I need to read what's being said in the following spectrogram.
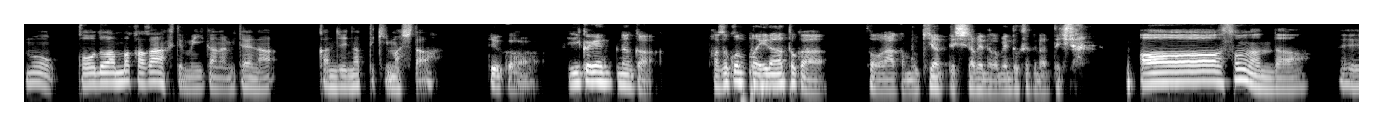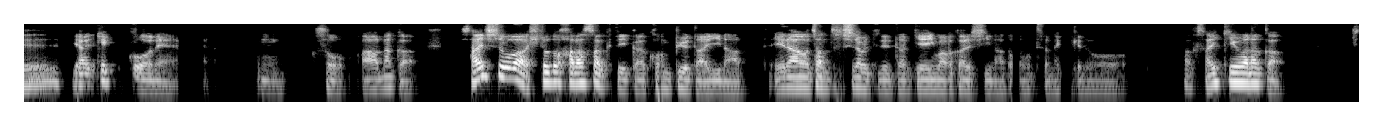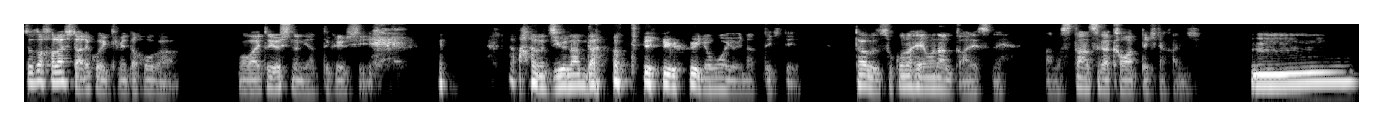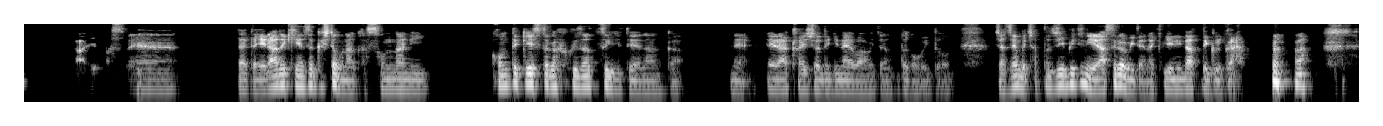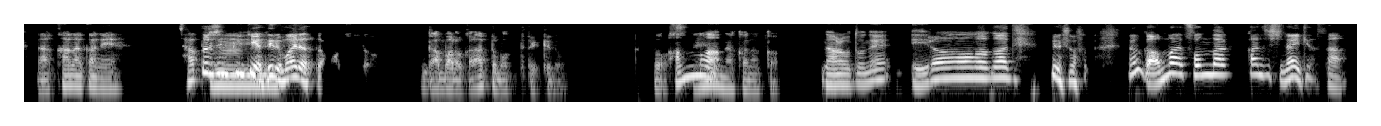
もうコードあんま書かなくてもいいかなみたいな感じになってきました？っていうか、いい加減なんか、パソコンのエラーとかとなんか向き合って調べるのがめんどくさくなってきた。ああ、そうなんだ。えいや、結構ね、うん、そう。あ、なんか、最初は人と話さなくていいからコンピューターいいなって。エラーをちゃんと調べて出たら原因わかるしいいなと思ってたんだけど、なんか最近はなんか、人と話してあれこれ決めた方が、もう割と吉野にやってくれるし、あの、柔軟だなっていうふうに思うようになってきて、多分そこの辺はなんかあれですね。あの、スタンスが変わってきた感じ。ー、うーん。ありますね。だいたいエラーで検索してもなんかそんなに、コンテキストが複雑すぎてなんか、ね、エラー解消できないわみたいなことが多いと、じゃあ全部チャット GPT にやらせろみたいな気になってくるから。なかなかね、チャット GPT が出る前だったら頑張ろうかなと思ってるけど。そうですね、あんまなかなか。なるほどね。エラーが出るの、なんかあんまそんな感じしないけどさ。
